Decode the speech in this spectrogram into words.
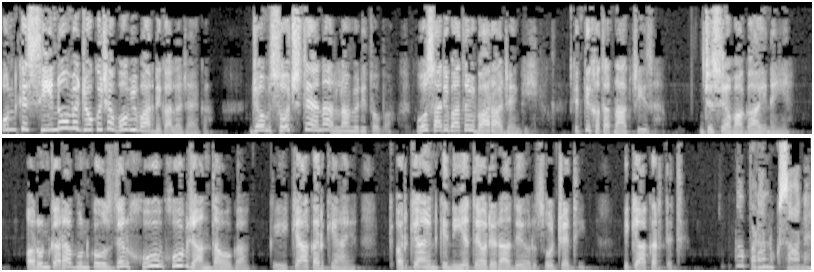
ان کے سینوں میں جو کچھ ہے، وہ بھی باہر نکالا جائے گا۔ جو ہم سوچتے ہیں نا، اللہ میری توبہ، وہ ساری باتیں بھی باہر آ جائیں گی۔ کتنی خطرناک چیز ہے، جس سے ہم آگاہ ہی نہیں ہے اور ان کا رب ان کو اس دن خوب خوب جانتا ہوگا کہ یہ کیا کر کے آئے اور کیا ان کی نیتیں اور ارادے اور سوچے تھی یہ کیا کرتے تھے۔ کتنا بڑا نقصان ہے۔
